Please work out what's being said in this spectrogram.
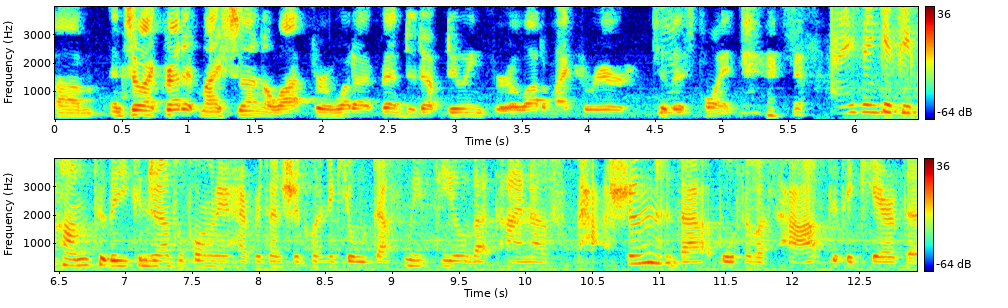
Um, and so I credit my son a lot for what I've ended up doing for a lot of my career to yeah. this point. and I think if you come to the congenital pulmonary hypertension clinic, you'll definitely feel that kind of passion that both of us have to take care of the,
